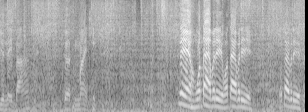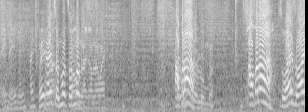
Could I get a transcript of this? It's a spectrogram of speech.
อยู่ในบ้านเกิดใหม่นี่หัวแตกไปดิหัวแตกไปดิหัวแตกไปดิ ไหนไหนไหนไปเฮ้ยเฮ้ยสนหมดสนหมด กำลังกำลังไว้เอาปะล่ะโดนลุมอะเอาปะล่ะสวยสวย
